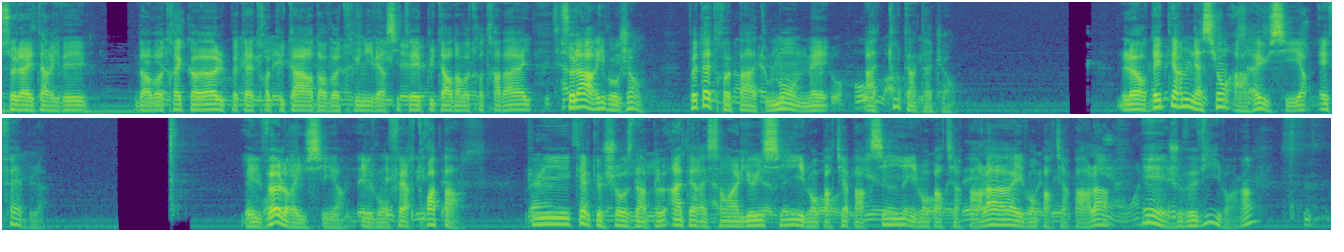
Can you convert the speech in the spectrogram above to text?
Cela est arrivé dans votre école, peut-être plus tard dans votre université, plus tard dans votre travail, cela arrive aux gens, peut-être pas à tout le monde, mais à tout un tas de gens. Leur détermination à réussir est faible. Ils veulent réussir, ils vont faire trois pas, puis quelque chose d'un peu intéressant a lieu ici, ils vont partir par-ci, ils vont partir par là, ils vont partir par là, et je veux vivre, hein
